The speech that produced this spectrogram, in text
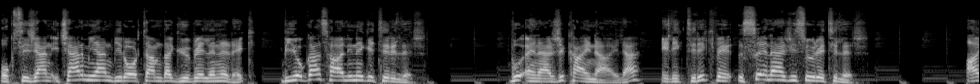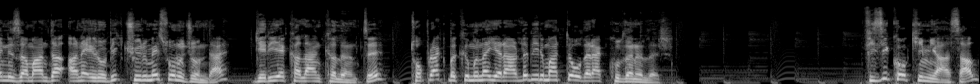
oksijen içermeyen bir ortamda gübrelenerek biyogaz haline getirilir. Bu enerji kaynağıyla elektrik ve ısı enerjisi üretilir. Aynı zamanda anaerobik çürüme sonucunda geriye kalan kalıntı toprak bakımına yararlı bir madde olarak kullanılır. Fiziko-kimyasal,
